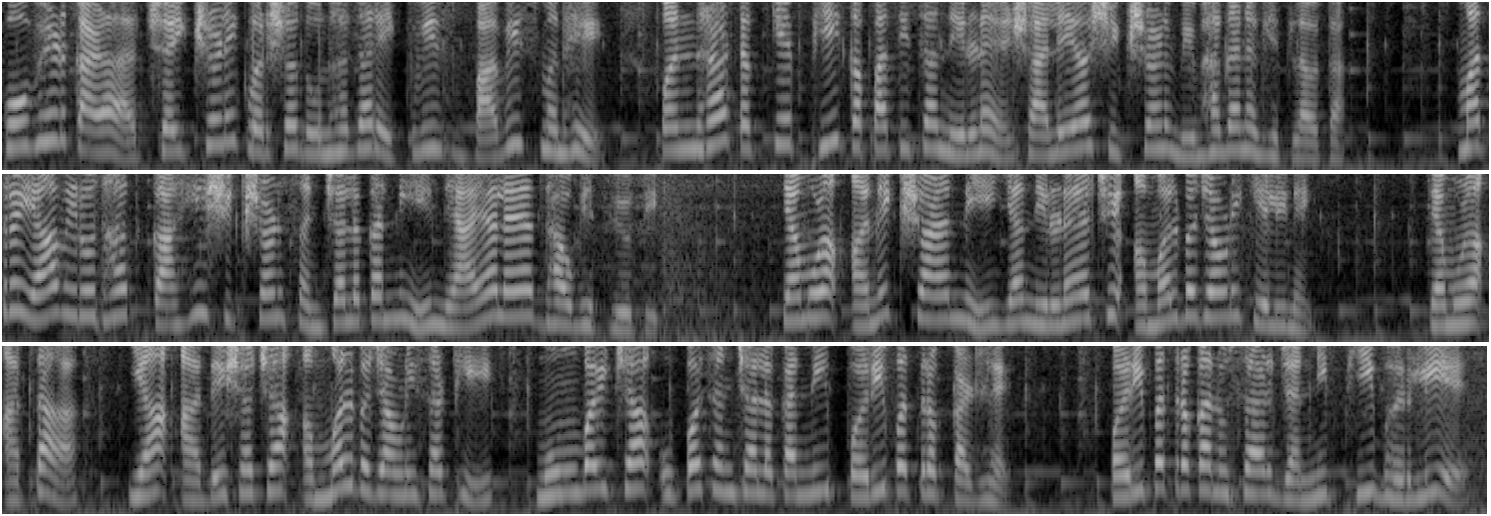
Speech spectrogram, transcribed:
कोविड काळात शैक्षणिक वर्ष दोन हजार एकवीस बावीसमध्ये पंधरा टक्के फी कपातीचा निर्णय शालेय शिक्षण विभागानं घेतला होता. मात्र या विरोधात काही शिक्षण संचालकांनी न्यायालयात धाव घेतली होती. त्यामुळं अनेक शाळांनी या निर्णयाची अंमलबजावणी केली नाही. त्यामुळं आता या आदेशाच्या अंमलबजावणीसाठी मुंबईच्या उपसंचालकांनी परिपत्रक काढलंय. परिपत्रकानुसार ज्यांनी फी भरलीये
